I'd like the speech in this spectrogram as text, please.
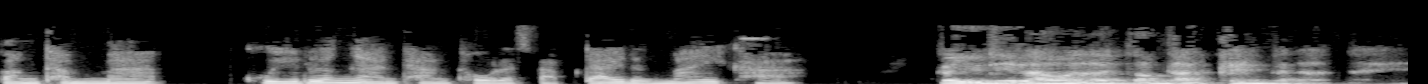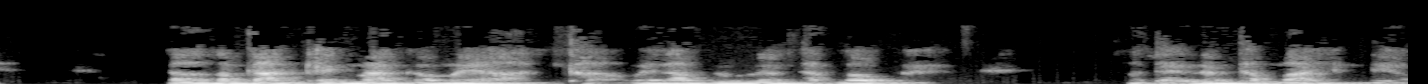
ฟังธรรมะ คุยเรื่องงานทางโทรศัพท์ได้หรือไม่คะ ก็อยู่ที่เราว่าเราต้องการเคร่งขนาดไหน ถ้าเราต้องการเคร่งมากก็ไม่อ่านข่าวไม่รับรู้เรื่องทางโลกเลยแต่เรื่องธรรมะอย่างเดียว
